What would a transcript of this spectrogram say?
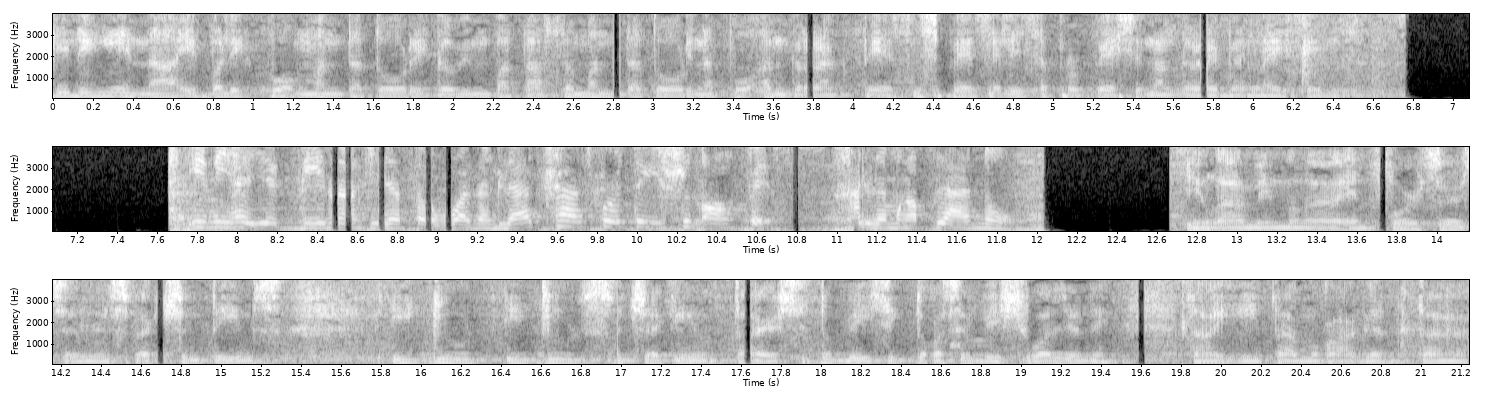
hilingin na ibalik po ang mandatory, gawing batas na mandatory na po ang drug test, especially sa professional driver license. Inihayag din ang kinatawan ng Land Transportation Office ang mga plano Yung aming mga enforcers and inspection teams include includes the checking of tires. Ito basic to kasi visual yun eh. Nakikita mo kaagad. Uh,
